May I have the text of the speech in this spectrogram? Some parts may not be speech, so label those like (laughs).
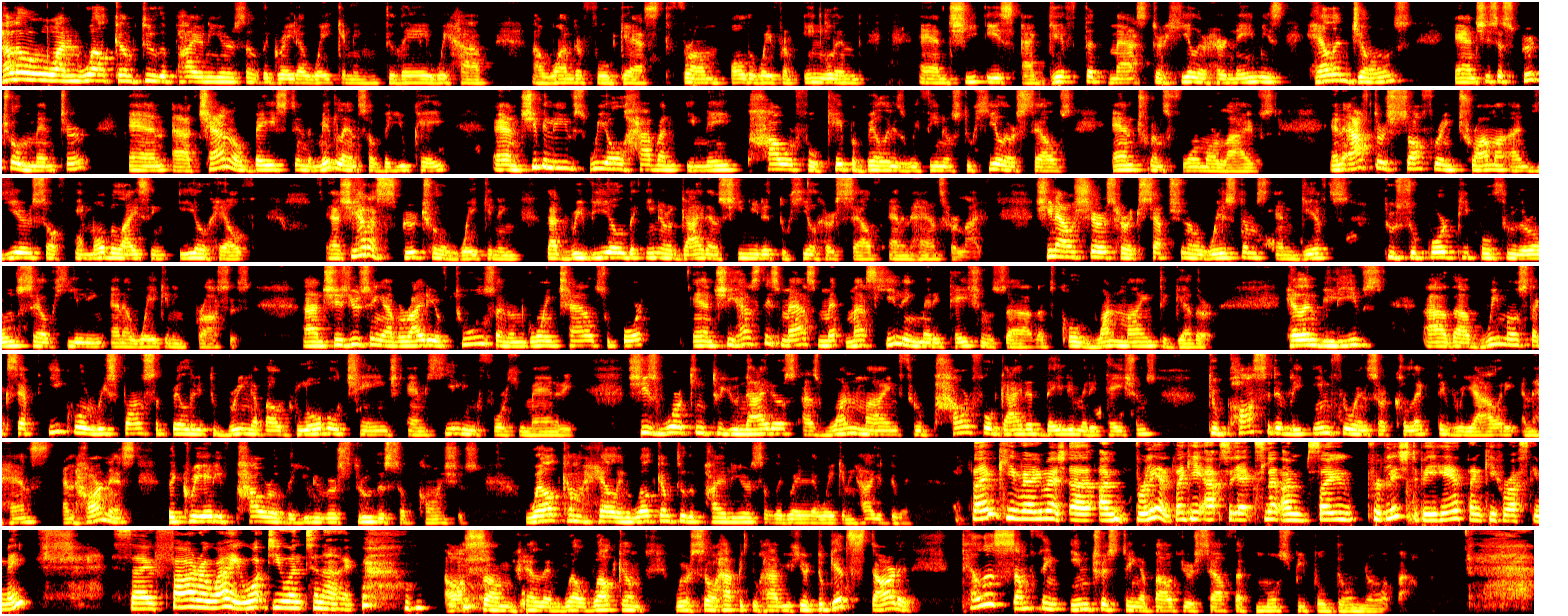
Hello and welcome to the Pioneers of the Great Awakening. Today we have a wonderful guest from all the way from England, and she is a gifted master healer. Her name is Helen Jones, and she's a spiritual mentor and a channel based in the Midlands of the UK. And she believes we all have an innate, powerful capabilities within us to heal ourselves and transform our lives. And after suffering trauma and years of immobilizing ill health, uh, she had a spiritual awakening that revealed the inner guidance she needed to heal herself and enhance her life. She now shares her exceptional wisdoms and gifts to support people through their own self healing and awakening process. And she's using a variety of tools and ongoing channel support. And she has this mass mass healing meditations uh, that's called One Mind Together Helen believes uh, that we must accept equal responsibility to bring about global change and healing for humanity. She's working to unite us as one mind through powerful guided daily meditations to positively influence our collective reality and hence and harness the creative power of the universe through the subconscious. Welcome, Helen. Welcome to the Pioneers of the Great Awakening. How are you doing? Thank you very much. Uh, I'm brilliant. Thank you. Absolutely excellent. I'm so privileged to be here. Thank you for asking me. So far away, what do you want to know? (laughs) awesome, Helen. Well, welcome. We're so happy to have you here. To get started, tell us something interesting about yourself that most people don't know about.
